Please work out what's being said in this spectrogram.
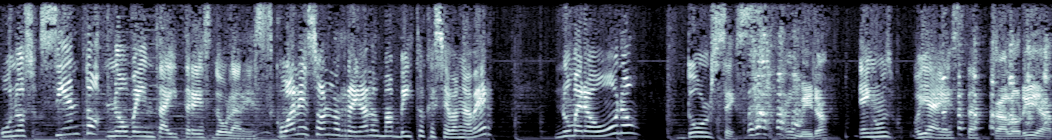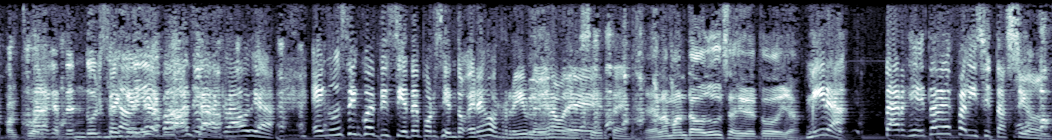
unos 193 dólares. ¿Cuáles son los regalos más vistos que se van a ver? Número uno, dulces. Ay, mira, En un, oye esta. caloría para el Para que cuerpo. te endulces ¿De la qué te pasa, Claudia. En un 57%. Eres horrible, déjame decirte. Ya le han mandado dulces y de todo ya. Mira, tarjeta de felicitación.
